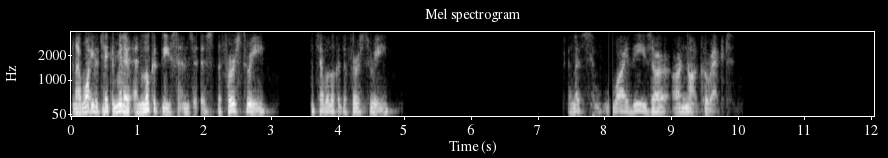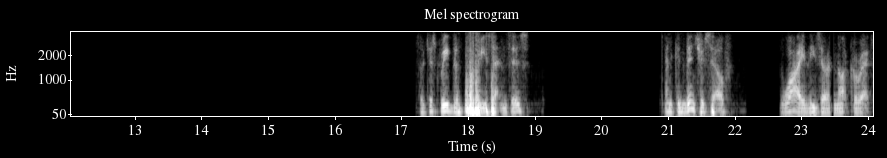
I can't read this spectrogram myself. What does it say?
And I want you to take a minute and look at these sentences, the first three. Let's have a look at the first three. And let's see why these are, are not correct. So just read the three sentences and convince yourself why these are not correct.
